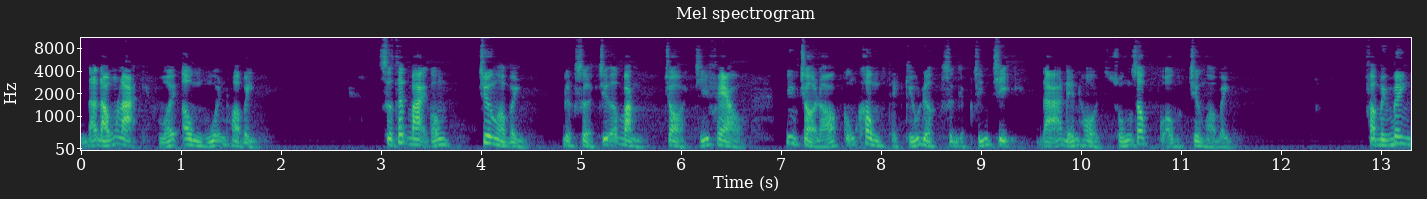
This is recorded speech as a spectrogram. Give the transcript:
đã đóng lại với ông Nguyễn Hòa Bình. Sự thất bại của ông Trương Hòa Bình được sửa chữa bằng trò trí phèo, nhưng trò đó cũng không thể cứu được sự nghiệp chính trị đã đến hồi xuống dốc của ông Trương Hòa Bình. Phạm Bình Minh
